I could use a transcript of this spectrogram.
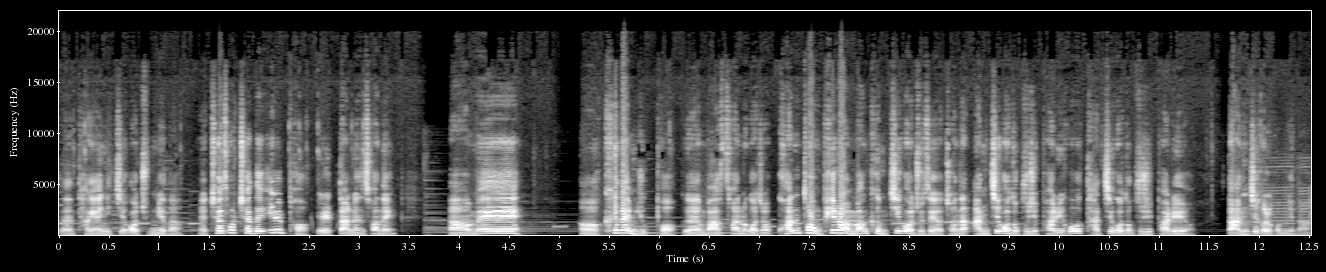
네, 당연히 찍어줍니다. 최소 최대 1% 일단은 선행. 다음에 어, 크뎀 6%. 그냥 마스터하는 거죠. 관통 필요한 만큼 찍어주세요. 저는 안 찍어도 98이고 다 찍어도 98이에요. 안 찍을 겁니다.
